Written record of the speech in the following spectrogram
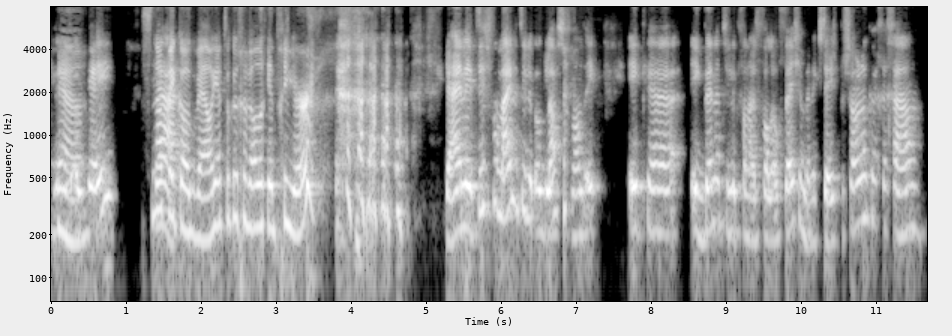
Ja. Oké. Okay. Snap ik ook wel. Je hebt ook een geweldig interieur. ja, en het is voor mij natuurlijk ook lastig. Want ik, ik, uh, ik ben natuurlijk vanuit Follow Fashion ben ik steeds persoonlijker gegaan.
